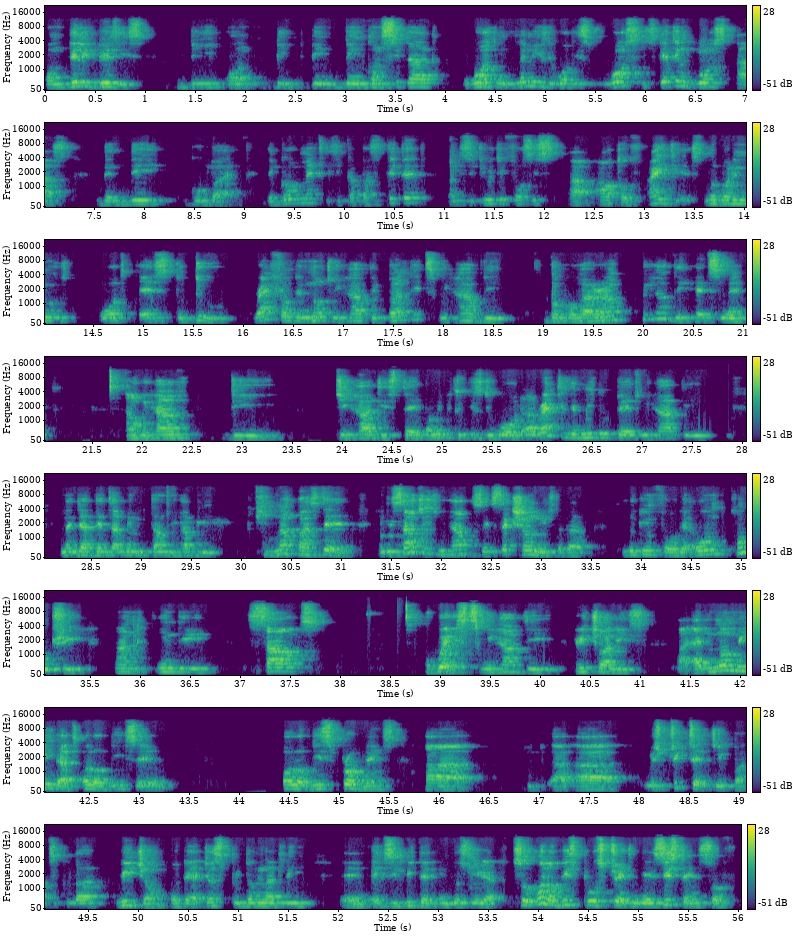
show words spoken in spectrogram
on daily basis be on be, be, being considered worse. Let me use the word is worse, it's getting worse as the day go by. The government is incapacitated and the security forces are out of ideas. Nobody knows what else to do Right from the north, we have the bandits, we have the Boko Haram, we have the headsmen, and we have the there, but maybe to use the word. And right in the middle bed, we have the Niger Delta militant, we have the kidnappers there. In the southeast, we have the secessionists that are looking for their own country. And in the southwest, we have the ritualists. I, I, do not mean that all of these uh, all of these problems are, are restricted to a particular region or they're just predominantly uh, exhibited in those areas. So all of this prostrate in the existence of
